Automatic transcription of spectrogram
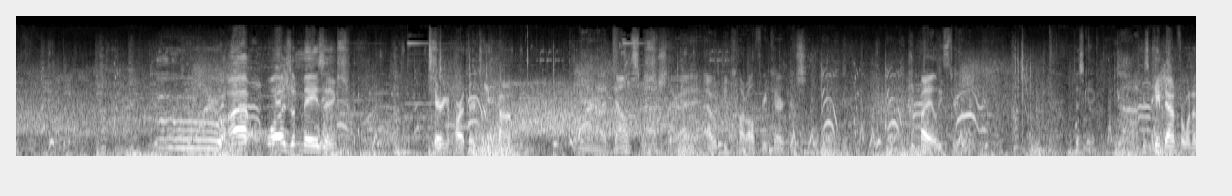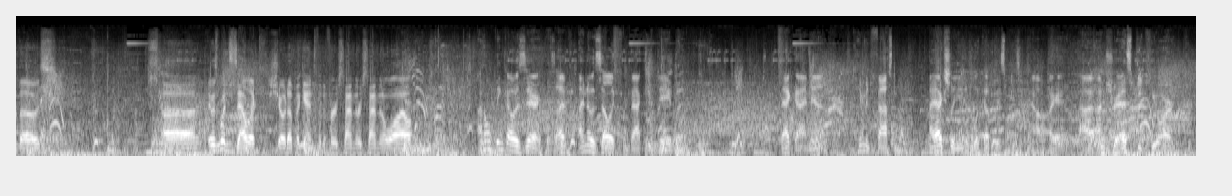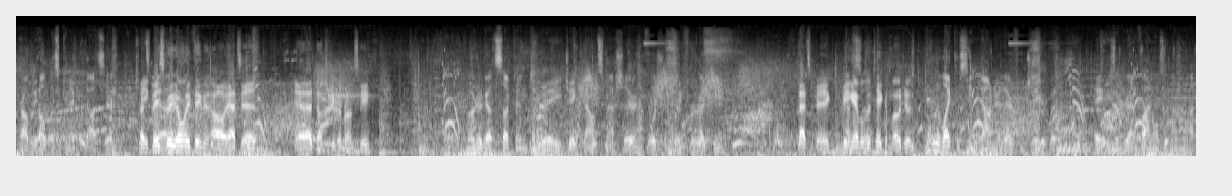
Ooh, that was amazing. Tearing apart their team comp. Down smash there. I, I would be caught all three characters. Probably at least 300. Just kidding. Because he came down for one of those. Uh, it was when Zelik showed up again for the first time, the first time in a while. I don't think I was there because I I know Zelik from back in the day, but that guy, man, him and Fast. I actually need to look up his music now. I, I am sure SPQR probably help us connect the dots there. That's basically uh, the only thing that. Oh, that's it. Yeah, that Dunsky Lebrunski. Mojo got sucked into a Jake down smash there, unfortunately for red team. That's big. Being That's able to take a Mojo's. I would have liked to see him down here there from Jake, but hey, he's in grand finals and I'm not.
